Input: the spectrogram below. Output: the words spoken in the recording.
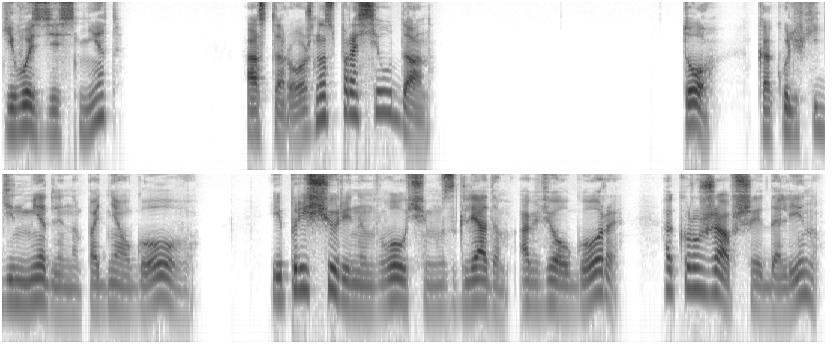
его здесь нет?» Осторожно спросил Дан. То, как Ульфхедин медленно поднял голову и прищуренным волчьим взглядом обвел горы, окружавшие долину,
